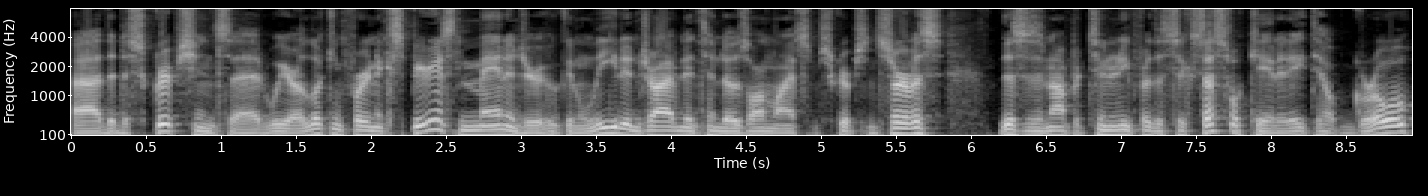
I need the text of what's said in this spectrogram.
Uh, the description said, We are looking for an experienced manager who can lead and drive Nintendo's online subscription service. This is an opportunity for the successful candidate to help grow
